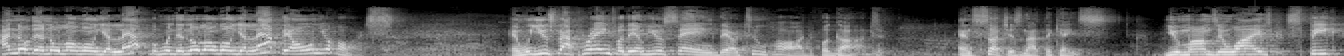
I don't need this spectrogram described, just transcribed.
I know they're no longer on your lap, but when they're no longer on your lap, they're on your hearts. And when you stop praying for them, you're saying they are too hard for God. And such is not the case. You moms and wives, speak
